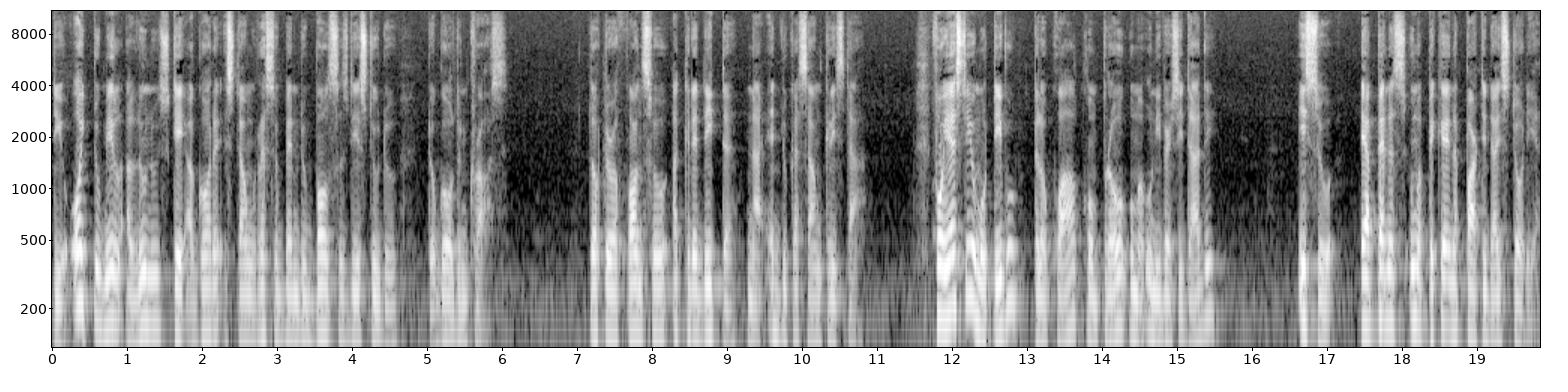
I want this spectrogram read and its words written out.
de 8 mil alunos que agora estão recebendo bolsas de estudo do Golden Cross. Dr. Afonso acredita na educação cristã. Foi este o motivo pelo qual comprou uma universidade isso é apenas uma pequena parte da história.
